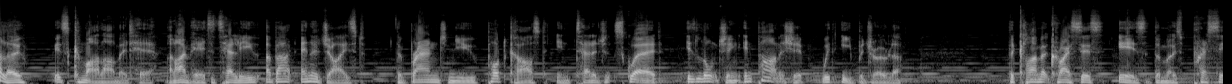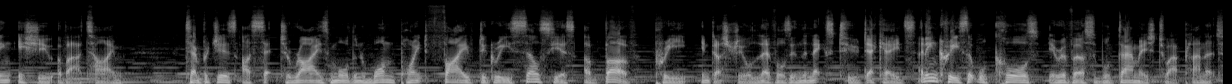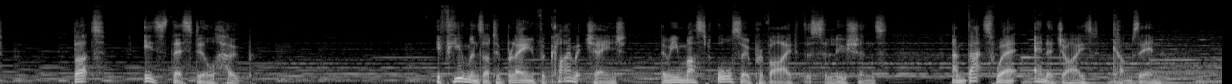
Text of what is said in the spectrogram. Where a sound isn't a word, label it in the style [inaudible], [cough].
Hello, it's Kamal Ahmed here, and I'm here to tell you about Energized. The brand new podcast Intelligence Squared is launching in partnership with Iberdrola. The climate crisis is the most pressing issue of our time. Temperatures are set to rise more than 1.5 degrees Celsius above pre industrial levels in the next two decades, an increase that will cause irreversible damage to our planet. But is there still hope? If humans are to blame for climate change, then we must also provide the solutions. And that's where Energized comes in.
